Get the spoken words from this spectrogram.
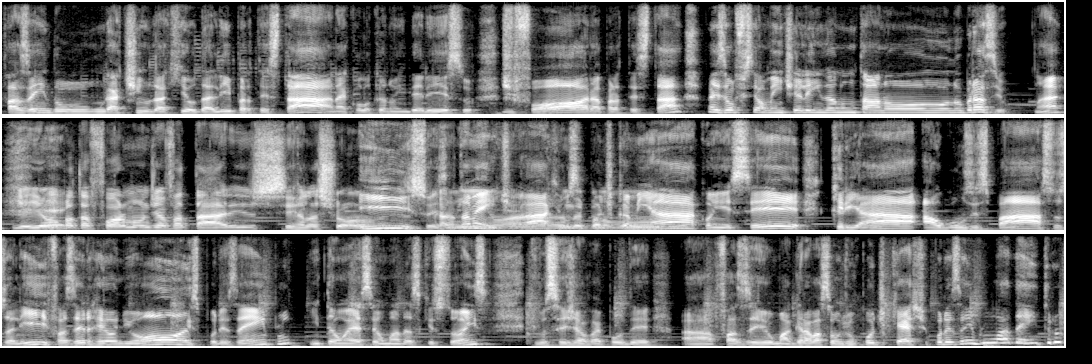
fazendo um gatinho daqui ou dali para testar, né, colocando o um endereço de fora para testar, mas oficialmente ele ainda não tá no, no Brasil, né? E aí é uma é... plataforma onde avatares se relacionam. Isso, exatamente. Lá, ah, que você pode caminhar, mundo. conhecer, criar alguns espaços ali, fazer reuniões, por exemplo. Então essa é uma das questões que você já vai poder ah, fazer uma gravação de um podcast, por exemplo, lá dentro,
